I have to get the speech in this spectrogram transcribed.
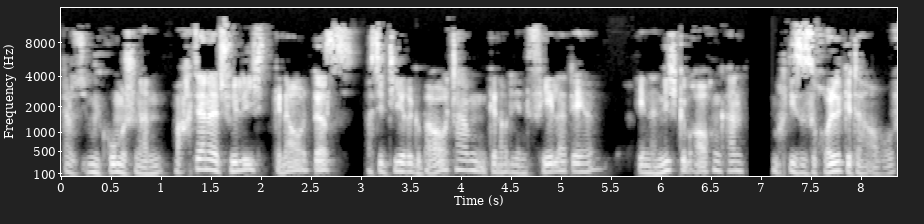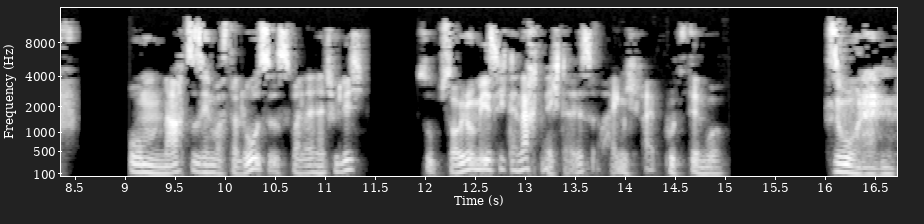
das ist irgendwie komisch. Und dann macht er natürlich genau das, was die Tiere gebraucht haben, genau den Fehler, den, den er nicht gebrauchen kann, macht dieses Rollgitter auf, um nachzusehen, was da los ist, weil er natürlich so pseudomäßig der Nachtwächter ist, aber eigentlich putzt er nur. So, dann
